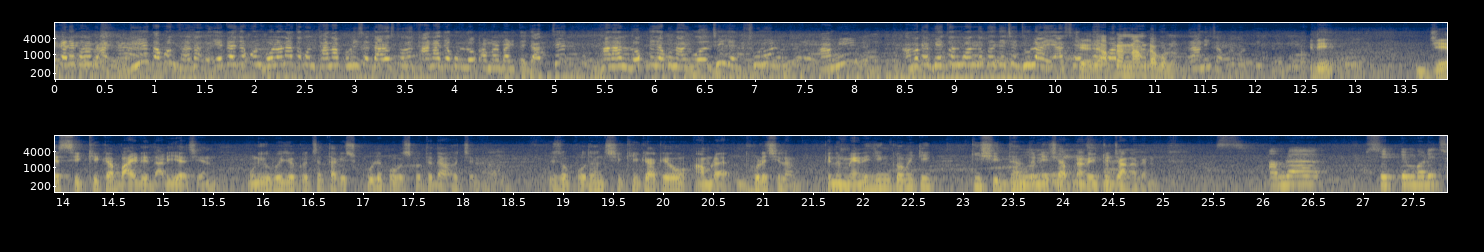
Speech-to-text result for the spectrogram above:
এখানে কোনো দিয়ে তখন থানা এটা যখন হলো না তখন থানা পুলিশের দ্বারস্থ হলো। থানা যখন লোক আমার বাড়িতে যাচ্ছে থানার লোককে যখন আমি বলছি যে শুনুন আমি আমাকে বেতন বন্ধ করে দিয়েছে জুলাই আর আছে, আপনার নামটা বলুন। রানী চক্রবর্তী। দিদি যে শিক্ষিকা বাইরে দাঁড়িয়ে আছেন উনি অভিযোগ করছেন তাকে স্কুলে প্রবেশ করতে দেওয়া হচ্ছে না। যেসব প্রধান শিক্ষিকাকেও আমরা ধরেছিলাম কিন্তু ম্যানেজিং কমিটি কি সিদ্ধান্ত নিয়েছে আপনারা একটু জানাবেন। আমরা সেপ্টেম্বরের ছ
